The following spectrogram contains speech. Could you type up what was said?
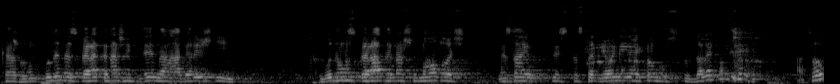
Кажу, «Ну, будемо збирати наших людей на набережні, будемо збирати нашу молодь, не знаю, десь на стадіоні якомусь тут далеко чи. А то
